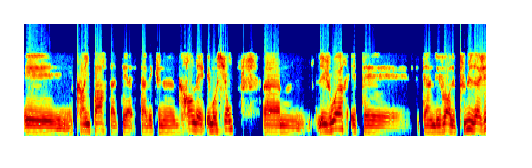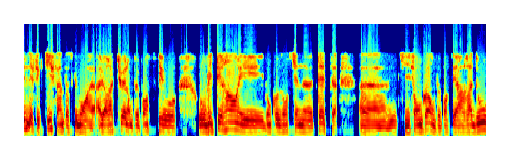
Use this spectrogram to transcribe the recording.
Et quand il part, c'était avec une grande émotion. Euh, les joueurs étaient, c'était un des joueurs les plus âgés de l'effectif, hein, parce que bon, à, l'heure actuelle, on peut penser aux, vétérans et donc aux anciennes têtes euh, qui sont encore. On peut penser à Radu,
